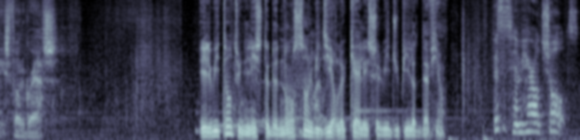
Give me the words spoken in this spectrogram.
these photographs. Il lui tente une liste de noms sans lui dire lequel est celui du pilote d'avion. This is him, Harold Schultz.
